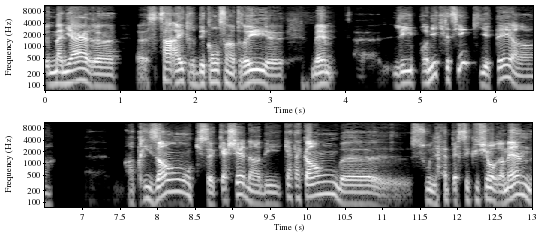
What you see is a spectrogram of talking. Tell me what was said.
d'une manière sans être déconcentré, même les premiers chrétiens qui étaient en, prison, qui se cachaient dans des catacombes euh, sous la persécution romaine,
